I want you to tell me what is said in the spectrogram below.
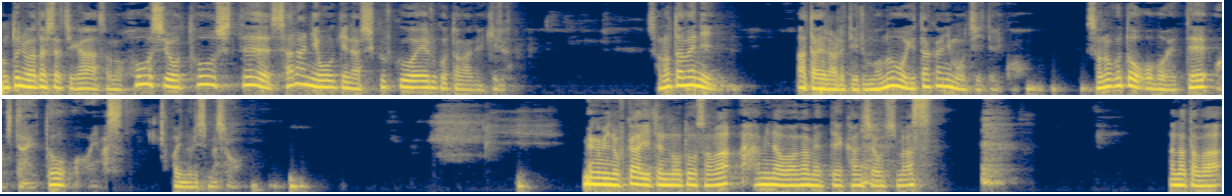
本当に私たちがその奉仕を通してさらに大きな祝福を得ることができる。そのために与えられているものを豊かに用いていこう。そのことを覚えておきたいと思います。お祈りしましょう。恵みの深い天皇お父様、皆をあがめて感謝をします。あなたは、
